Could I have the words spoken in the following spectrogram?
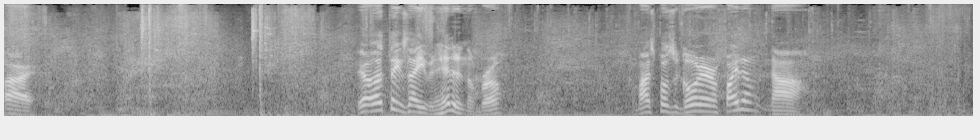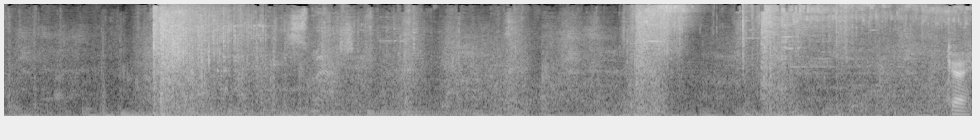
Alright. Yo, that thing's not even hitting them, bro. Am I supposed to go there and fight him? Nah. Okay.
